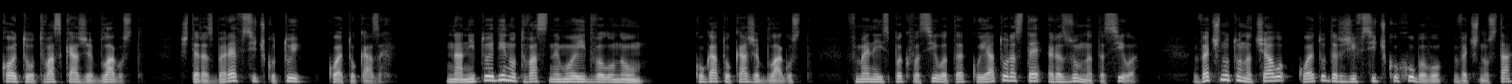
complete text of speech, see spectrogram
Който от вас каже благост, ще разбере всичкото й, което казах. На нито един от вас не му е идвало на ум. Когато кажа благост, в мене изпъква силата, която расте разумната сила. Вечното начало, което държи всичко хубаво, вечността,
